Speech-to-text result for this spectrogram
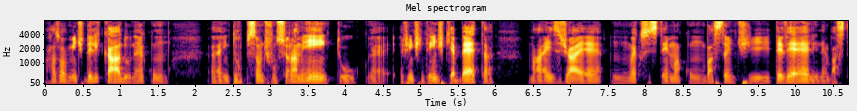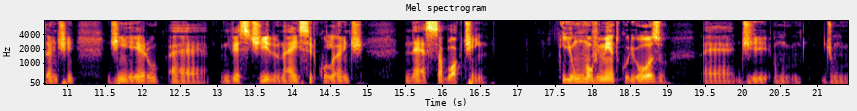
razoavelmente delicado, né, com uh, interrupção de funcionamento. Eh, a gente entende que é beta, mas já é um ecossistema com bastante TVL, né, bastante dinheiro é, investido né, e circulante nessa blockchain. E um movimento curioso é, de, um, de um,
